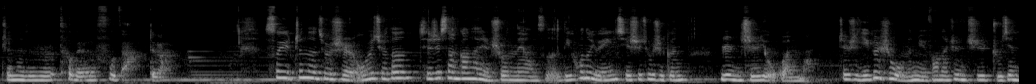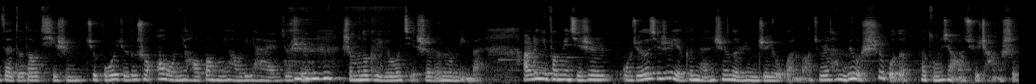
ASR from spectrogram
真的就是特别的复杂，对吧？所以真的就是，我会觉得，其实像刚才你说的那样子，离婚的原因其实就是跟认知有关嘛。就是一个是我们女方的认知逐渐在得到提升，就不会觉得说哦你好棒你好厉害，就是 什么都可以给我解释的那么明白。而另一方面，其实我觉得其实也跟男生的认知有关吧，就是他没有试过的，他总想要去尝试。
